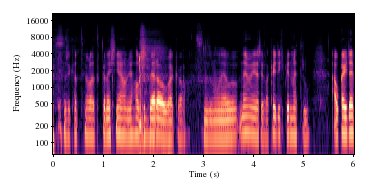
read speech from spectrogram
jsem říkal, ty vole, konečně mě holky berou, jako. Jsem tomu neu- nevěřil, a každých pět metrů. A u každé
